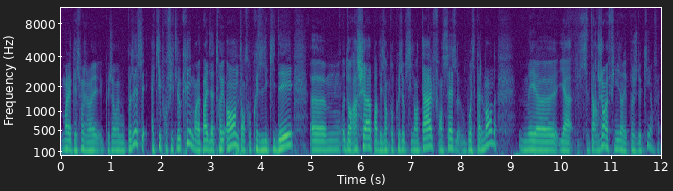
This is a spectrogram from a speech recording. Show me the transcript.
moi la question que j'aimerais vous poser, c'est à qui profite le crime? On a parlé de la Treuhand, d'entreprises liquidées, euh, de rachats par des entreprises occidentales, françaises ou ouest-allemandes, mais euh, y a, cet argent a fini dans les poches de qui en fait?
